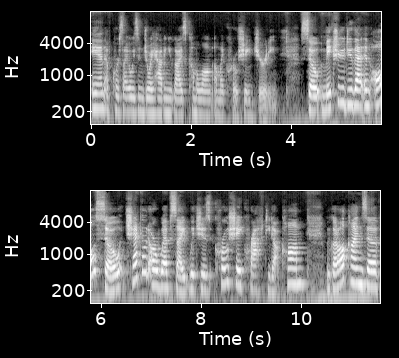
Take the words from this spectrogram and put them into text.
And of course, I always enjoy having you guys come along on my crochet journey. So make sure you do that. And also check out our website, which is crochetcrafty.com. We've got all kinds of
